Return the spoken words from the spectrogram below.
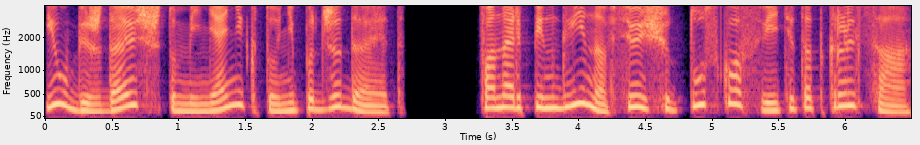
и убеждаюсь, что меня никто не поджидает. Фонарь пингвина все еще тускло светит от крыльца.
